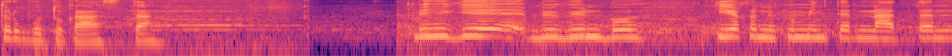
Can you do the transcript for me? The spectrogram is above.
тургутуга аста. Биһиги бүгүн бу техникум интернаттан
